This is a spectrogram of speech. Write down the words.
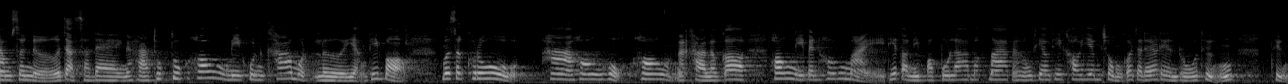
นำเสนอจัดแสดงนะคะ ทุกๆ ห้องมีคุณค่าหมดเลยอย่างที่บอกเมื่อสักครู่ 5 ห้อง 6 ห้องนะคะ แล้วก็ห้องนี้เป็นห้องใหม่ที่ตอนนี้ป๊อปปูล่ามากๆนักท่องเที่ยวที่เข้าเยี่ยมชมก็จะได้เรียนรู้ถึงถึง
